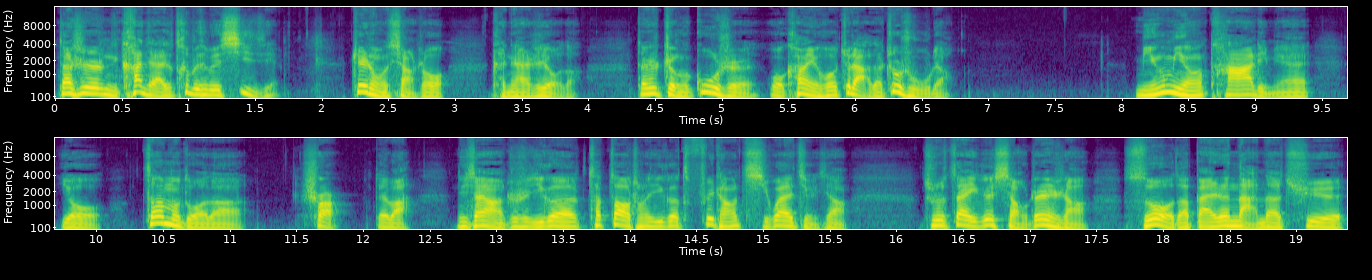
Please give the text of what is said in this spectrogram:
但是你看起来就特别特别细节，这种享受肯定还是有的。但是整个故事我看完以后，这俩字就是无聊。明明它里面有这么多的事儿，对吧？你想想，这是一个它造成了一个非常奇怪的景象，就是在一个小镇上，所有的白人男的去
